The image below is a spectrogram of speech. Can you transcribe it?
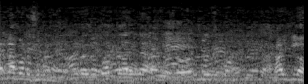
என்ன பண்ண சொல்லுங்க கால் கிலோ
